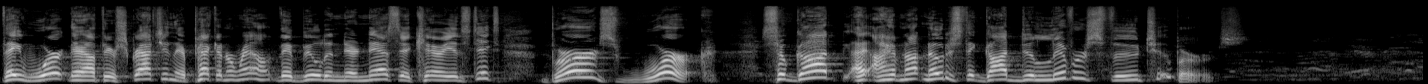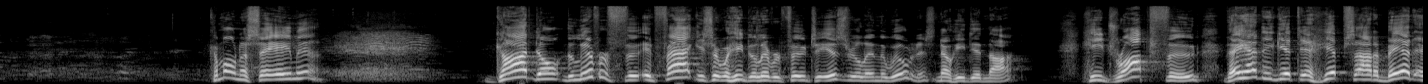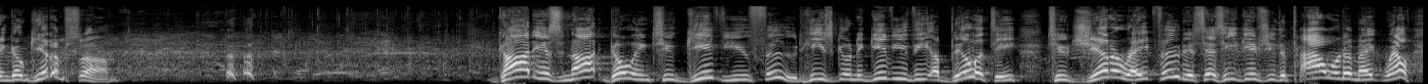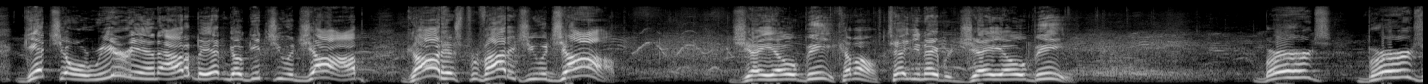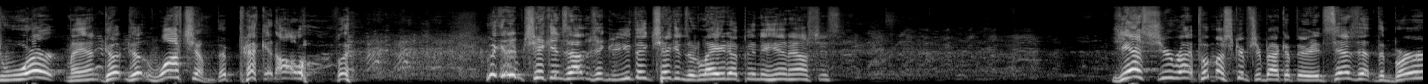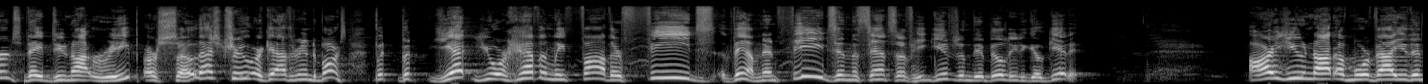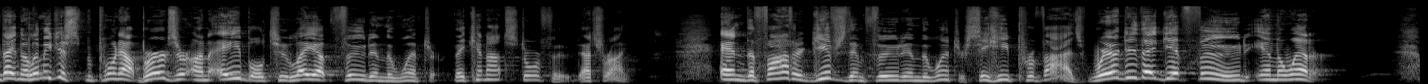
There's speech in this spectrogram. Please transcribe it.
They work, they're out there scratching, they're pecking around, they're building their nests, they're carrying sticks. Birds work. So God, I, I have not noticed that God delivers food to birds. Come on, now say amen. amen. God don't deliver food. In fact, you said, well, he delivered food to Israel in the wilderness. No, he did not. He dropped food. They had to get their hips out of bed and go get them some. God is not going to give you food. He's going to give you the ability to generate food. It says He gives you the power to make wealth. Get your rear end out of bed and go get you a job. God has provided you a job. J O B. Come on, tell your neighbor J O B. Birds, birds work, man. Go, go, watch them. They're pecking all over. Look at them chickens out in the chicken. You think chickens are laid up in the hen house just? Yes, you're right. Put my scripture back up there. It says that the birds, they do not reap or sow. That's true, or gather into barns. But, but yet your heavenly father feeds them and feeds in the sense of he gives them the ability to go get it. Are you not of more value than they? Now, let me just point out birds are unable to lay up food in the winter. They cannot store food. That's right. And the Father gives them food in the winter. See, He provides. Where do they get food in the winter?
